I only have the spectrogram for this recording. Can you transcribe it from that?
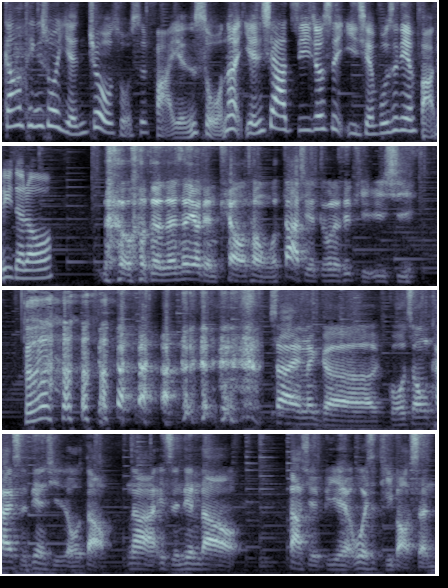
刚听说研究所是法研所，那言下之意就是以前不是念法律的喽？我的人生有点跳痛，我大学读的是体育系，在那个国中开始练习柔道，那一直练到大学毕业，我也是体保生。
